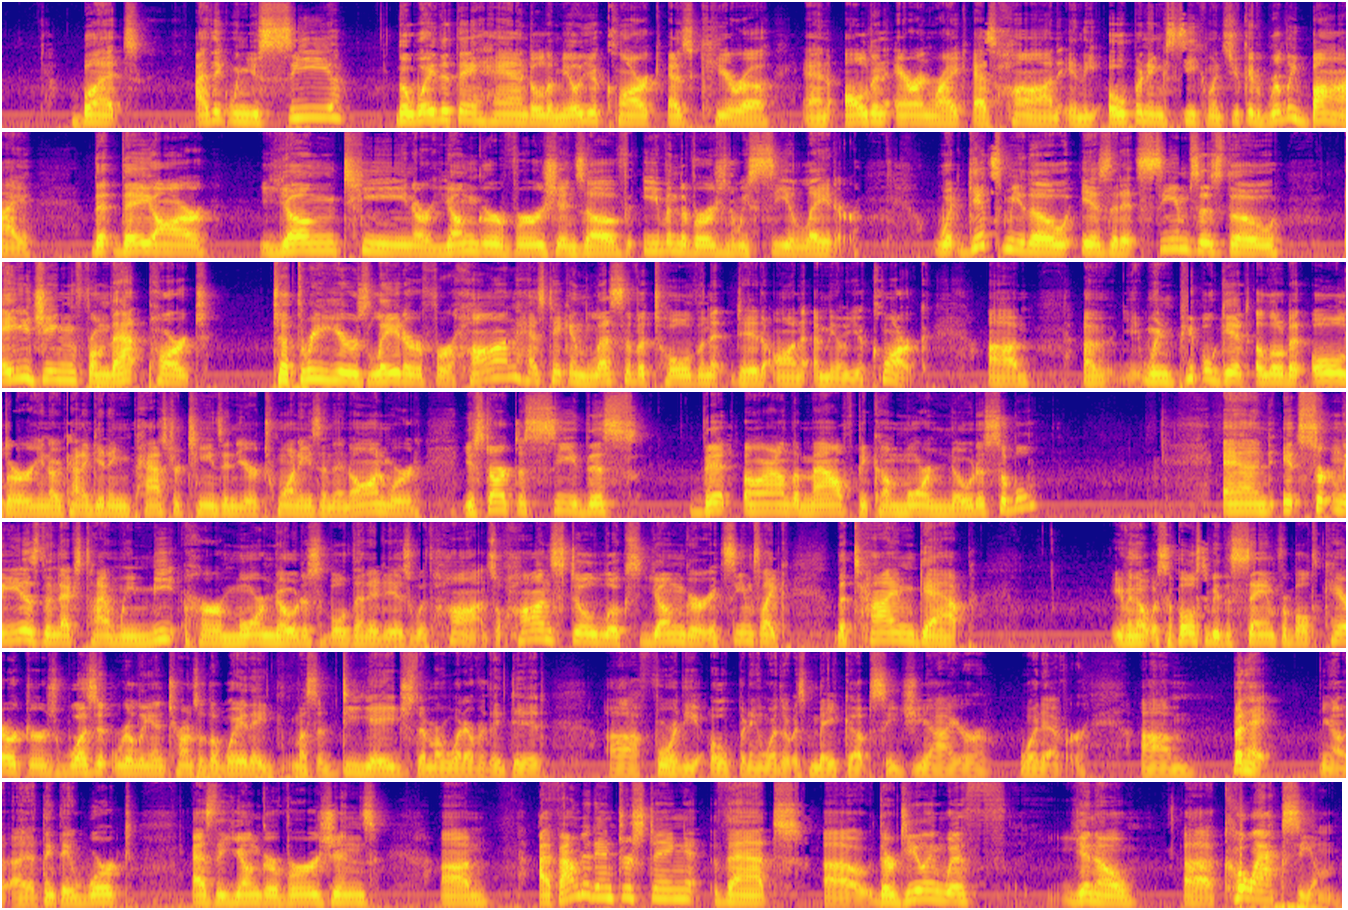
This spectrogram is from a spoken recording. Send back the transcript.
but I think when you see the way that they handled Emilia Clarke as Qi'ra and Alden Ehrenreich as Han in the opening sequence, you could really buy that they are young teen or younger versions of even the versions we see later. What gets me, though, is that it seems as though aging from that part to three years later for Han has taken less of a toll than it did on Emilia Clarke. Um, uh, when people get a little bit older, you know, kind of getting past your teens into your 20s and then onward, you start to see this bit around the mouth become more noticeable. And it certainly is the next time we meet her more noticeable than it is with Han. So Han still looks younger. It seems like the time gap even though it was supposed to be the same for both characters, wasn't really in terms of the way they must have de-aged them or whatever they did uh, for the opening, whether it was makeup, CGI, or whatever. Um, but hey, you know, I think they worked as the younger versions. Um, I found it interesting that uh, they're dealing with, you know, uh, coaxium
